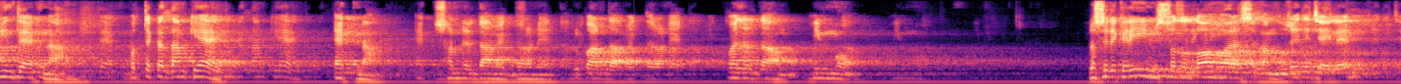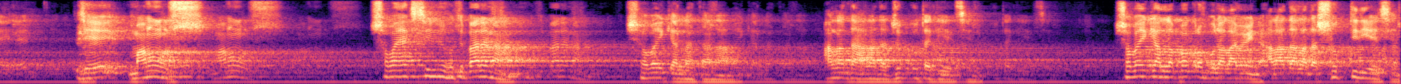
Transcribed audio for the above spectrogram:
কিন্তু এক না। প্রত্যেকটার দাম কি এক? এক না। এক স্বর্ণের দাম এক ধরনের, রূপার দাম এক ধরনের, কয়লার দাম নিম্ন। রসুল করিম সাল্লাম বুঝাইতে চাইলেন যে মানুষ মানুষ সবাই এক শ্রেণির হতে পারে না। সবাইকে আল্লাহ তালা আলাদা আলাদা যোগ্যতা দিয়েছেন সবাইকে আল্লাহ পাক রব্বুল আলমিন আলাদা আলাদা শক্তি দিয়েছেন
